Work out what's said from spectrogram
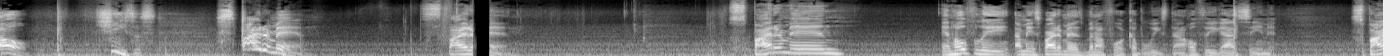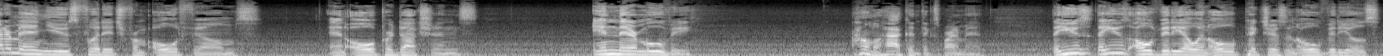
Oh, Jesus. Spider Man. Spider Man. Spider Man. And hopefully, I mean, Spider Man has been out for a couple weeks now. Hopefully, you guys seen it. Spider Man used footage from old films and old productions in their movie. I don't know how I couldn't think of Spider Man. They use they use old video and old pictures and old videos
